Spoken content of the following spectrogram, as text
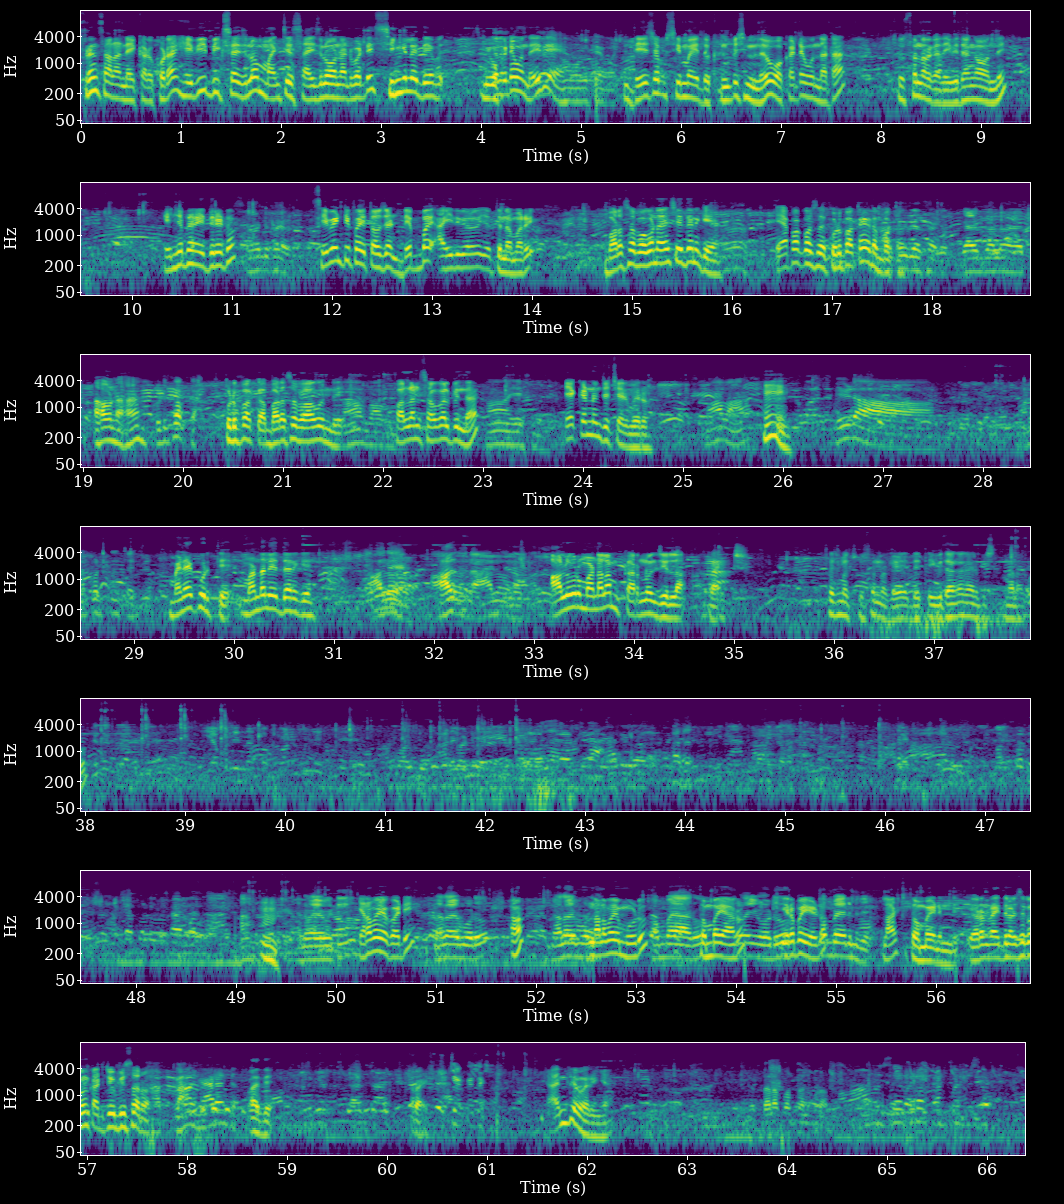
Friends అలానే ఇక్కడ కూడా హెవీ బిగ్ సైజులో మంచి సైజులో ఉన్నటువంటి సింగిల్ దేవ ఒకటే ఉంది ఇది? దేశపు సీమ ఎద్దు కనిపిస్తుంది ఒకటే ఉందట. చూస్తున్నారు కదా ఈ విధంగా ఉంది. ఏం చెప్పినారు ఎద్దు రేటు? సెవెంటీ ఫైవ్ థౌసండ్ డెబ్బై ఐదు వేలుగా చెప్తున్నా మరి. భరోసా బాగుండా సేద్యానికి ఏ పక్క వస్తుంది? కుడి పక్క ఎడం పక్క? అవునా? కుడిపక్క కుడి పక్క. భరోసా బాగుంది. పళ్ళని సౌగల్పిందా చేసింది. ఎక్కడి నుంచి వచ్చారు మీరు? మణేకుర్తి మండలి యుద్ధానికి ఆలూరు మండలం కర్నూలు జిల్లా. రైట్. ఫ్రెండ్స్ మరి చూస్తున్నారు ఏదైతే ఈ విధంగా కనిపిస్తుంది మనకు. ఎనభై ఒకటి ఎనభై ఒకటి నలభై మూడు ఆ? నలభై మూడు నలభై మూడు తొంభై ఆరు తొంభై ఆరు ఇరవై ఏడు తొంభై ఎనిమిది. లాస్ట్ తొంభై ఎనిమిది. ఎవరైనా రైతులు వచ్చి కట్టి చూపిస్తారు? అదే. రైట్ అంతే మరి ఇంకా.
